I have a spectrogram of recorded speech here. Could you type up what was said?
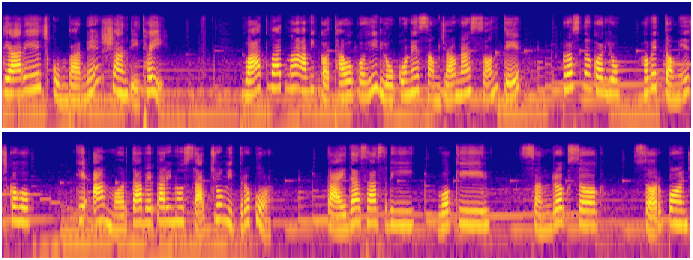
ત્યારે જ કુંભારને શાંતિ થઈ. વાત વાતમાં આવી કથાઓ કહી લોકોને સમજાવનાર સંતે પ્રશ્ન કર્યો, હવે તમે જ કહો કે આ મળતા વેપારીનો સાચો મિત્ર કોણ? કાયદાશાસ્ત્રી, વકીલ, સંરક્ષક, સરપંચ,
